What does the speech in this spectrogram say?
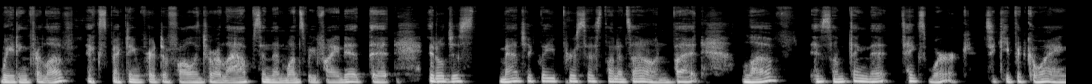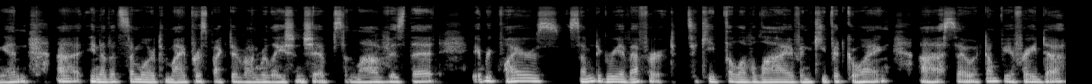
waiting for love, expecting for it to fall into our laps. And then once we find it, that it'll just magically persist on its own. But love is something that takes work to keep it going. And, uh, you know, that's similar to my perspective on relationships and love is that it requires some degree of effort to keep the love alive and keep it going. Uh, so don't be afraid to,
